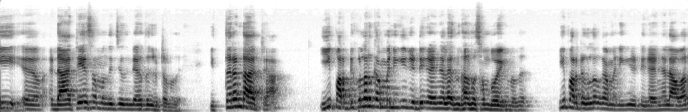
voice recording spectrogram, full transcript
ഈ ഡാറ്റയെ സംബന്ധിച്ച് ഇതിന്റെ അകത്ത് കിട്ടുന്നത്. ഇത്തരം ഡാറ്റ ഈ പർട്ടിക്കുലർ കമ്പനിക്ക് കിട്ടിക്കഴിഞ്ഞാൽ എന്താണ് സംഭവിക്കുന്നത്? ഈ പർട്ടിക്കുലർ കമ്പനിക്ക് കിട്ടിക്കഴിഞ്ഞാൽ അവർ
